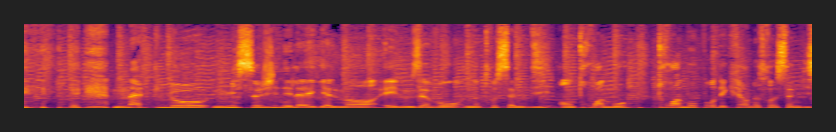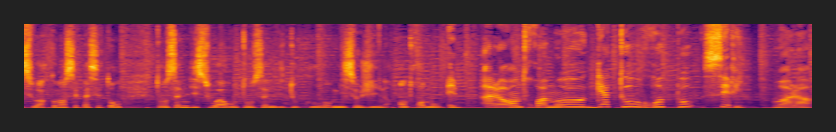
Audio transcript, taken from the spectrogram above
Matelot misogyne est là également. Et nous avons notre samedi en trois mots. Trois mots pour décrire notre samedi soir. Comment s'est passé ton, ton samedi soir ou ton samedi tout court, misogyne, en trois mots? Et alors en trois mots, gâteau, repos, série. Voilà.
